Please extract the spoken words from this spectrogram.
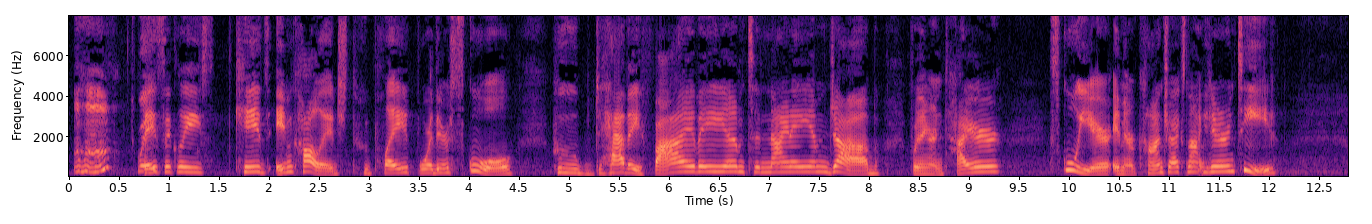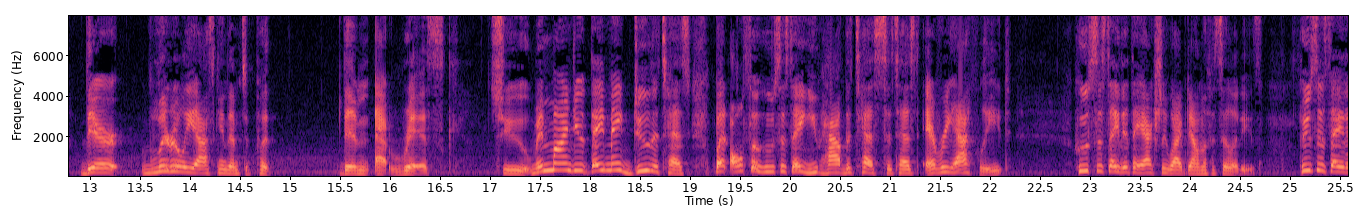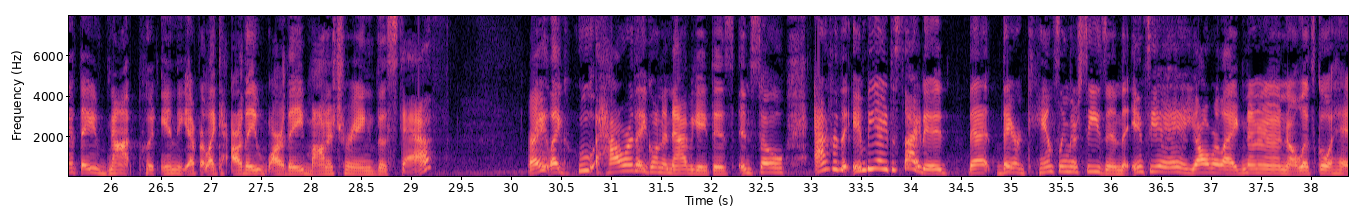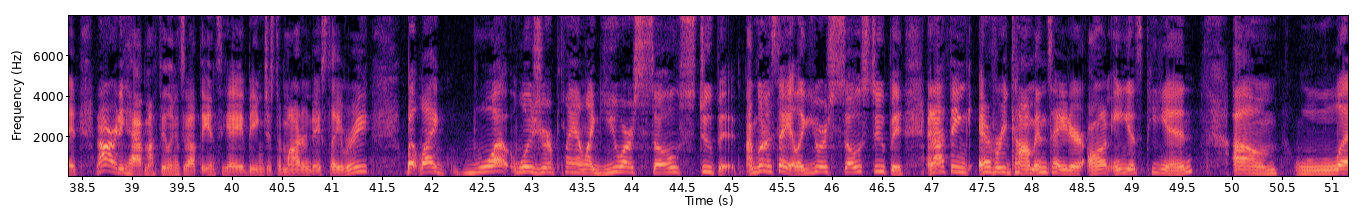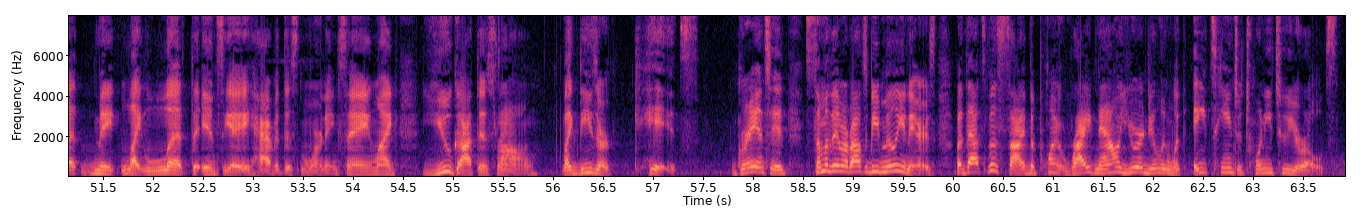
Mm-hmm. Wait, Basically, kids in college who play for their school who have a 5 a.m. to 9 a.m. job for their entire school year and their contract's not guaranteed. They're literally asking them to put them at risk to and mind you they may do the test but also who's to say you have the test to test every athlete? Who's to say that they actually wipe down the facilities? Who's to say that they've not put in the effort? Like are they are they monitoring the staff right? Like who how are they going to navigate this? And so after the nba decided that they are canceling their season the ncaa y'all were like no no no no let's go ahead. And i already have my feelings about the ncaa being just a modern day slavery. But like what was your plan? Like you are so stupid. I'm going to say it like you are so stupid. And i think every commentator on espn um let make like let the ncaa have it this morning saying like you got this wrong. Like these are kids Granted, some of them are about to be millionaires, but that's beside the point. Right now, you're dealing with 18 to 22 year olds,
